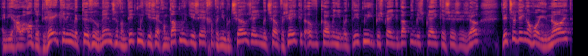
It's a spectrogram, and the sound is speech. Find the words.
En die houden altijd rekening met te veel mensen. Van dit moet je zeggen, van dat moet je zeggen. Van je moet zo zeggen, je moet zelfverzekerd overkomen. Je moet dit niet bespreken, dat niet bespreken. Zus en zo. Dit soort dingen hoor je nooit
